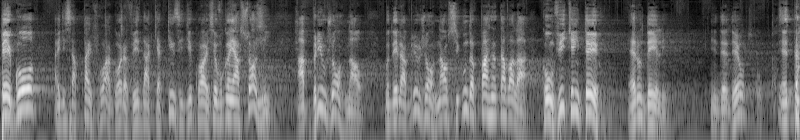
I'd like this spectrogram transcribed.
Pegou, aí disse: rapaz, vou agora ver daqui a 15 dias qual é. Eu vou ganhar sozinho. Hum. Abriu o jornal. Quando ele abriu o jornal, segunda página estava lá: convite a enterro. Era o dele. Entendeu? Então,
